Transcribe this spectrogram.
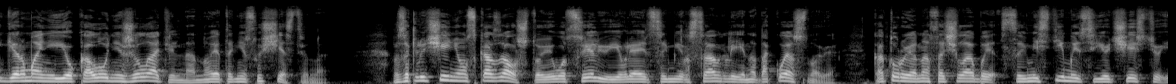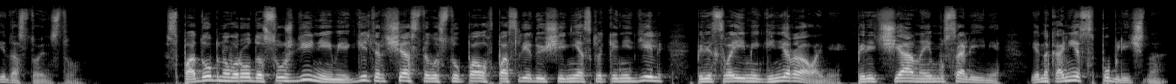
Германии ее колонии желательно, но это несущественно. В заключение он сказал, что его целью является мир с Англией на такой основе, которую она сочла бы совместимой с ее честью и достоинством. С подобного рода суждениями Гитлер часто выступал в последующие несколько недель перед своими генералами, перед Чиано и Муссолини и, наконец, публично.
